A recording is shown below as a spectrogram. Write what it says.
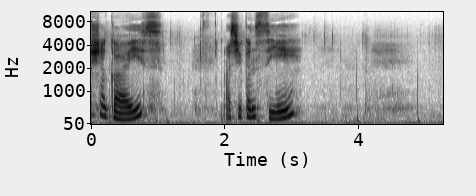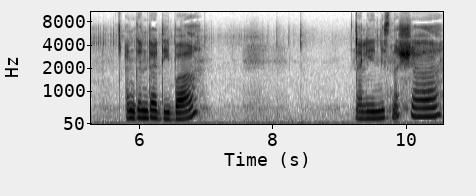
po siya guys. As you can see. Ang ganda, di ba? Nalinis na siya.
